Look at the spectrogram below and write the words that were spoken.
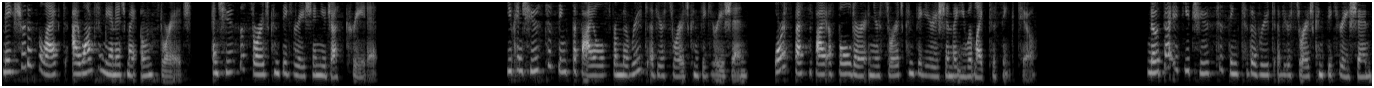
Make sure to select I want to manage my own storage and choose the storage configuration you just created. You can choose to sync the files from the root of your storage configuration or specify a folder in your storage configuration that you would like to sync to. Note that if you choose to sync to the root of your storage configuration,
